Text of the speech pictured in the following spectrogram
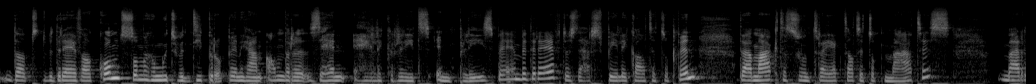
dat het bedrijf al komt. Sommige moeten we dieper op ingaan, andere zijn eigenlijk reeds in place bij een bedrijf. Dus daar speel ik altijd op in. Dat maakt dat zo'n traject altijd op maat is. Maar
